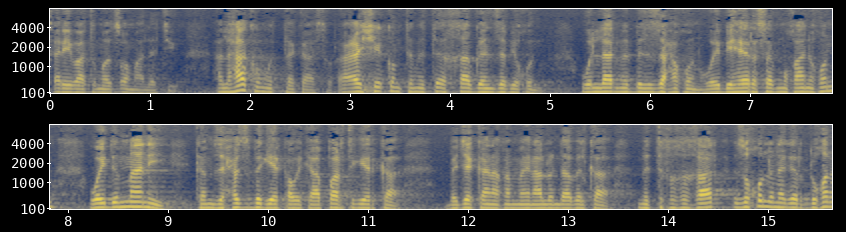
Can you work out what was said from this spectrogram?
ቀሪባ ትመጾ ማለት ኢዩ። ኣልሃኩሙ ተካሱር ኣዐሺኩም ትምትእኽኻብ ገንዘብ ይኹን ውላድ ምብዝዛሕ ይኹን ወይ ብሄረ ሰብ ምዃን ይኹን ወይ ድማ ከምዚ ሕዝቢ ጌርካ ወይ ከኣ ፓርቲ ጌርካ በጀካና ክንመይናሉ እንዳበልካ ምትፍኽኻር እዚ ኩሉ ነገር ድኾነ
